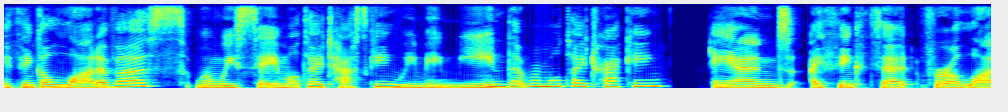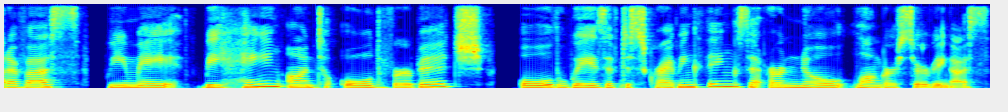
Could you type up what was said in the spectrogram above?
I think a lot of us, when we say multitasking, we may mean that we're multi tracking. And I think that for a lot of us, we may be hanging on to old verbiage old ways of describing things that are no longer serving us.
